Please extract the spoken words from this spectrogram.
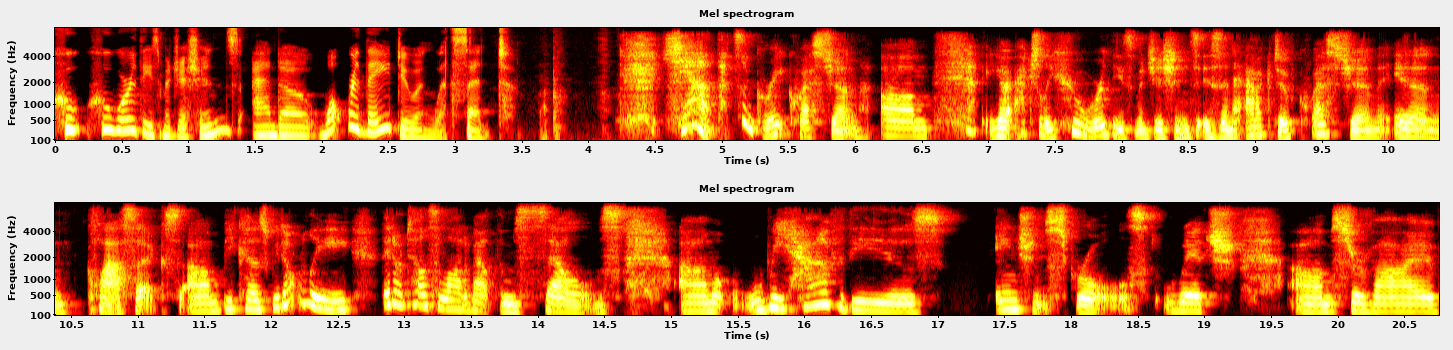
who who were these magicians and uh, what were they doing with scent? Yeah, that's a great question. Um, yeah, actually, who were these magicians is an active question in classics um, because we don't really, they don't tell us a lot about themselves. Um, we have these ancient scrolls, which um, survive,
